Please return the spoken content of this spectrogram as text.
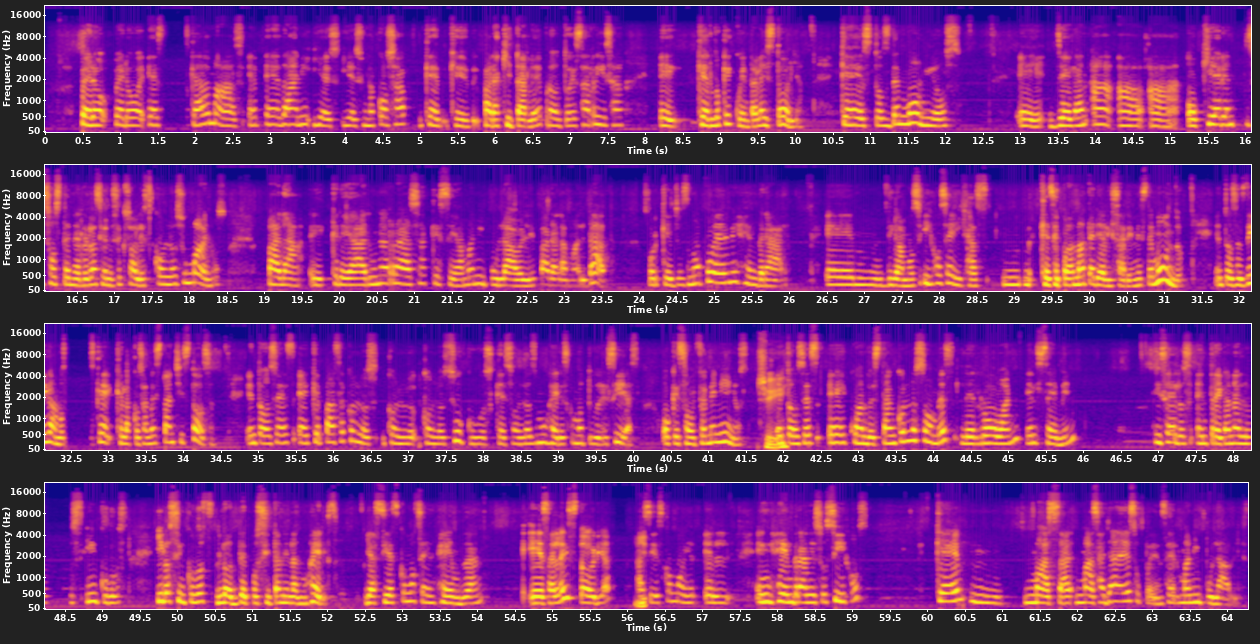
Pero, pero es que además, eh, eh, Dani, y es, y es una cosa que, que, para quitarle de pronto esa risa, eh, ¿qué es lo que cuenta la historia? Que estos demonios llegan a, a, o quieren sostener relaciones sexuales con los humanos para crear una raza que sea manipulable para la maldad, porque ellos no pueden engendrar Em, digamos, hijos e hijas mm, que se puedan materializar en este mundo. Entonces, digamos que, que la cosa no es tan chistosa. Entonces, eh, ¿qué pasa con los, con, con, los sucubos, que son las mujeres, como tú decías, o que son femeninos? Entonces, eh, cuando están con los hombres, le roban el semen y se los entregan a los incubos y los incubos los depositan en las mujeres. Y así es como se engendran. Esa es la historia Así es como el, engendran esos hijos que mm, más, más allá de eso pueden ser manipulables.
